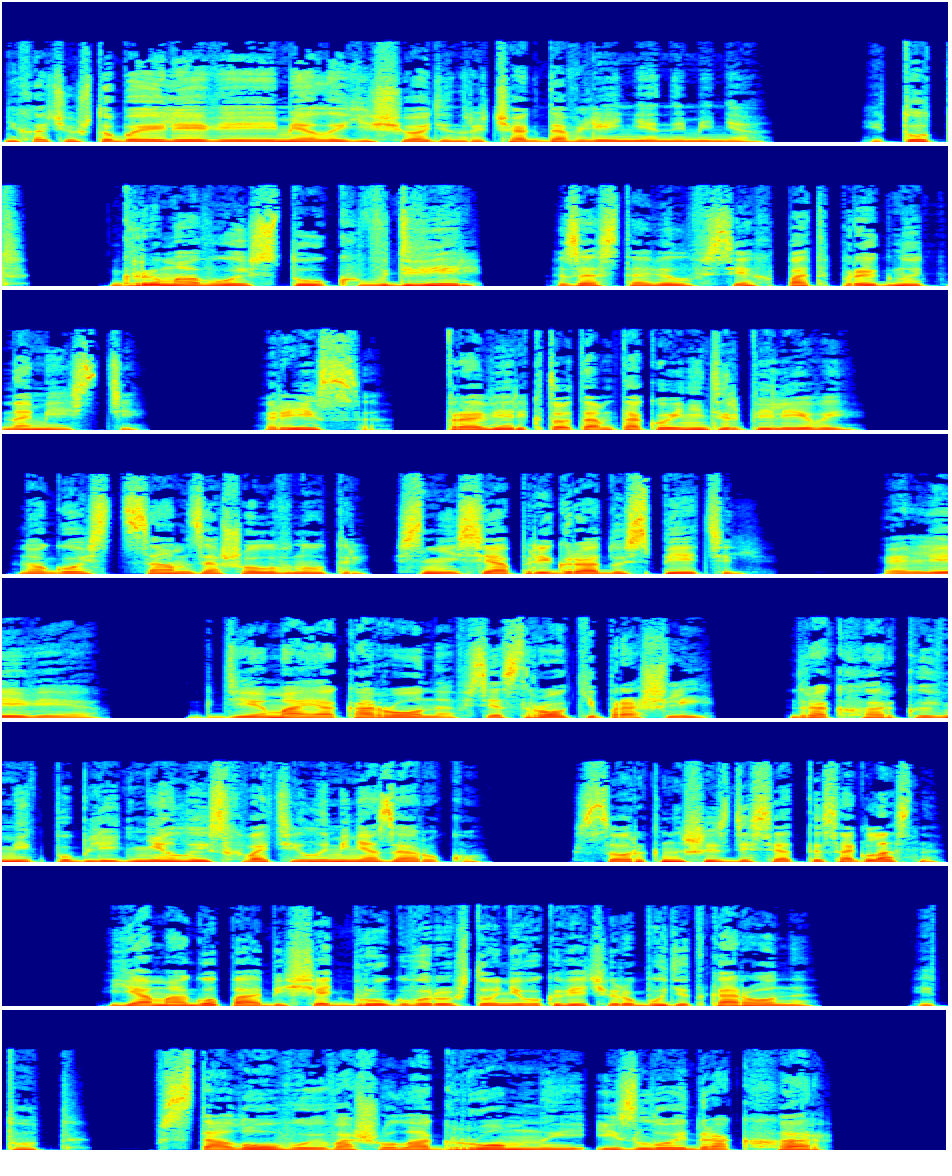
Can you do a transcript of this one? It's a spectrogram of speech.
Не хочу, чтобы Элевия имела еще один рычаг давления на меня. И тут Громовой стук в дверь заставил всех подпрыгнуть на месте. «Риса, проверь, кто там такой нетерпеливый». Но гость сам зашел внутрь, снеся преграду с петель. «Элевия, где моя корона? Все сроки прошли». Дракхарка вмиг побледнела и схватила меня за руку. «Сорок на шестьдесят, ты согласна? Я могу пообещать Бругвару, что у него к вечеру будет корона?» И тут в столовую вошел огромный и злой дракхар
